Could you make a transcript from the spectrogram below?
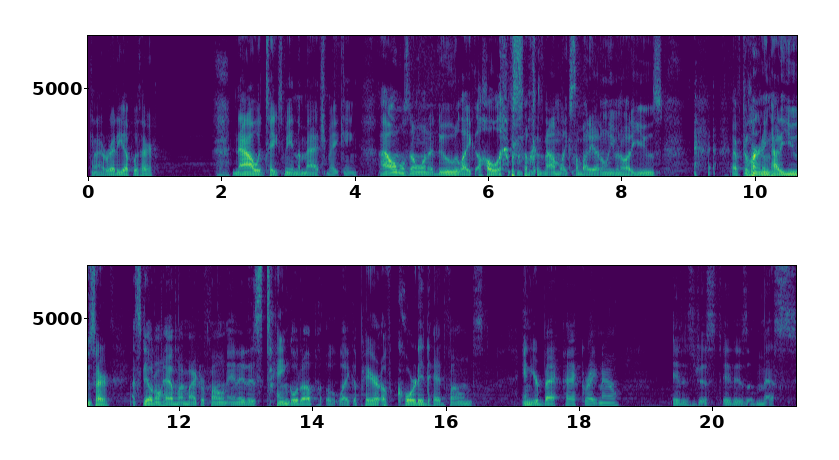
Can I ready up with her? Now it takes me into matchmaking. I almost don't want to do like a whole episode because now I'm like somebody I don't even know how to use. After learning how to use her, I still don't have my microphone and it is tangled up uh, like a pair of corded headphones in your backpack right now. It is just, it is a mess.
